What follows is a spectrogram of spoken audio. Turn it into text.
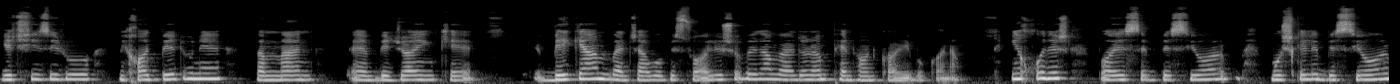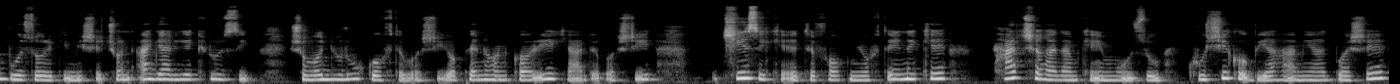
یه چیزی رو می‌خواد بدونه و من به جای اینکه بگم و جواب سوالش رو بدم و دارم پنهان کاری بکنم. این خودش باعث بسیار مشکل بسیار بزرگی میشه. چون اگر یک روزی شما دروغ گفته باشی یا پنهانکاری کرده باشی چیزی که اتفاق میفته اینه که هر چقدر که این موضوع کوچیک و بی اهمیت باشه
